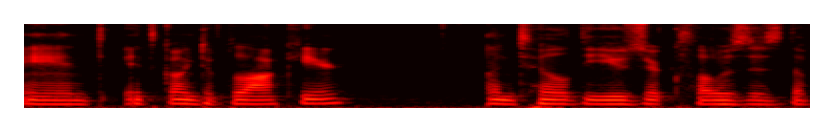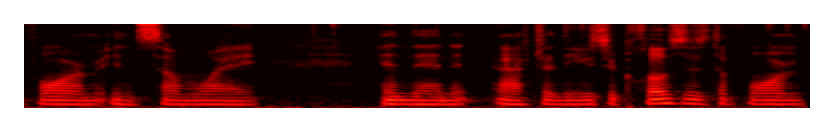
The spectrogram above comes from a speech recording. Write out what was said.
and it's going to block here until the user closes the form in some way and then after the user closes the form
